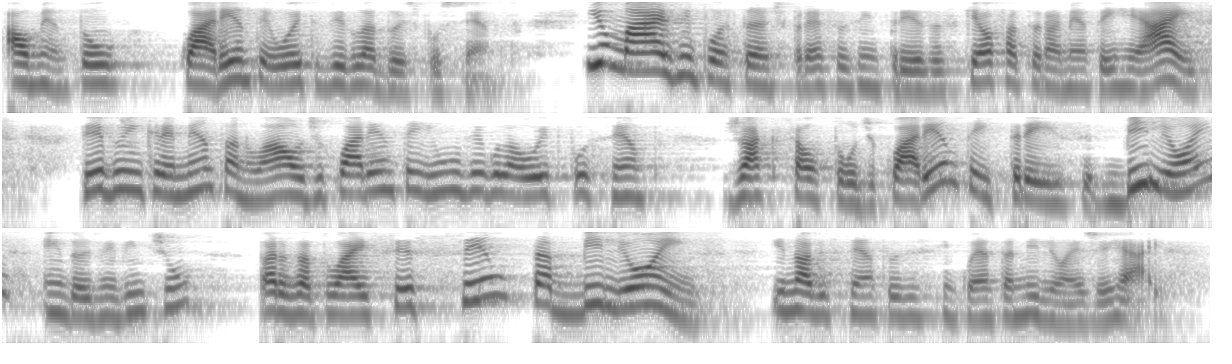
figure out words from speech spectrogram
aumentou 48,2%. E o mais importante para essas empresas, que é o faturamento em reais, teve um incremento anual de 41,8%, já que saltou de 43 bilhões em 2021 para os atuais 60 bilhões e 950 milhões de reais.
